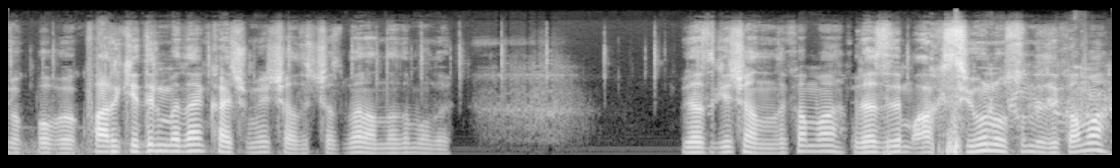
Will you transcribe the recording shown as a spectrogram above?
Yok baba yok. Fark edilmeden kaçmaya çalışacağız. Ben anladım olayı. Biraz geç anladık ama biraz dedim aksiyon olsun dedik ama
